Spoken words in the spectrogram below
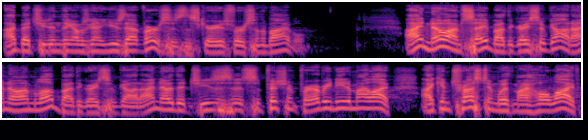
I bet you didn't think I was going to use that verse as the scariest verse in the Bible. I know I'm saved by the grace of God. I know I'm loved by the grace of God. I know that Jesus is sufficient for every need of my life. I can trust Him with my whole life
